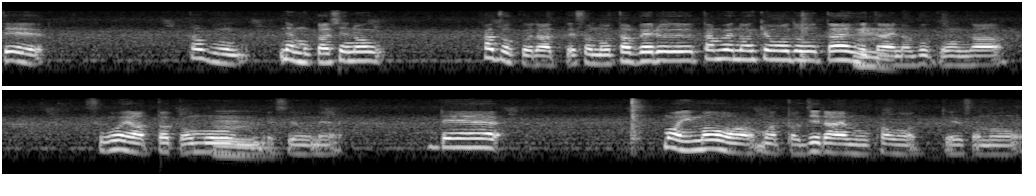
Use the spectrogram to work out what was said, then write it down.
て多分ね昔の家族だってその食べるための共同体みたいな部分がすごいあったと思うんですよね。でまあ今はまた時代も変わってその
